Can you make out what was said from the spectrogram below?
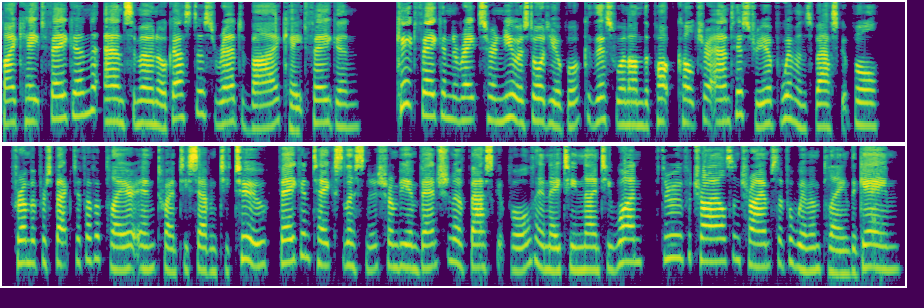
by Kate Fagan and Seimone Augustus read by Kate Fagan. Kate Fagan narrates her newest audiobook, this one on the pop culture and history of women's basketball. From the perspective of a player in 2072, Fagan takes listeners from the invention of basketball in 1891 through the trials and triumphs of the women playing the game.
